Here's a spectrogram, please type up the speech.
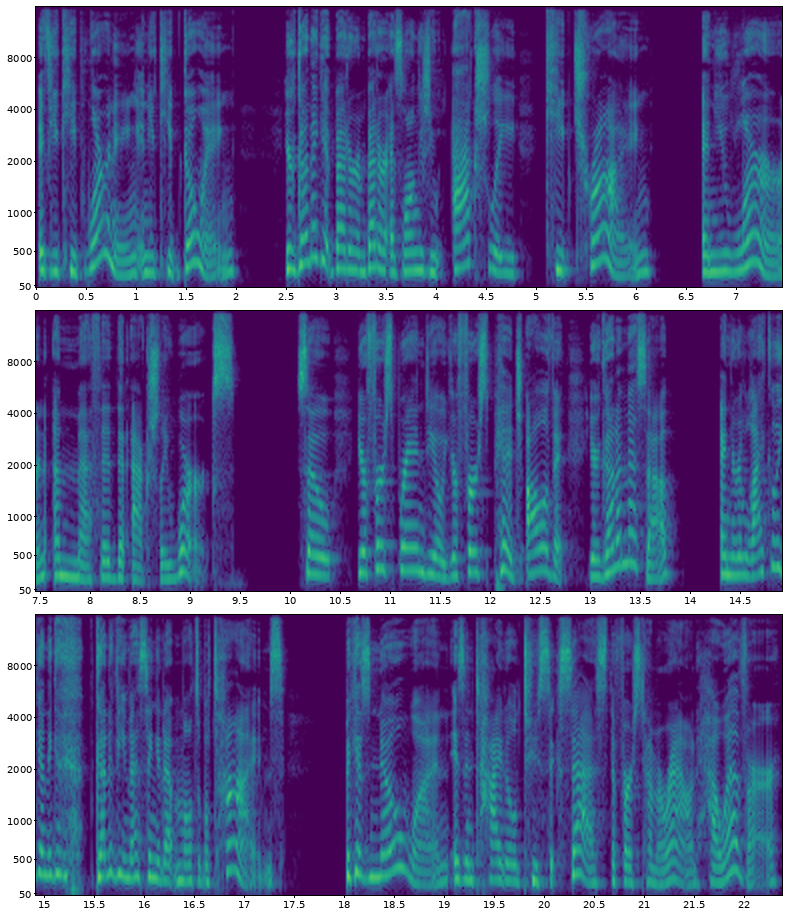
if you keep learning and you keep going, you're going to get better and better as long as you actually keep trying and you learn a method that actually works. So, your first brand deal, your first pitch, all of it, you're going to mess up and you're likely going to be messing it up multiple times because no one is entitled to success the first time around. However,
